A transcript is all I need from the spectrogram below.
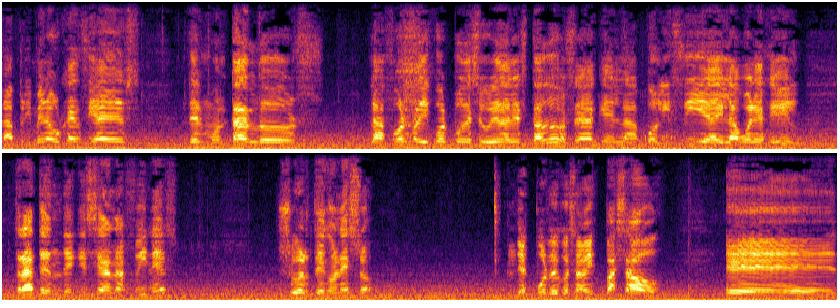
la primera urgencia es desmontar los la fuerza y cuerpo de seguridad del estado o sea que la policía y la guardia civil traten de que sean afines, suerte con eso, después de que os habéis pasado eh,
